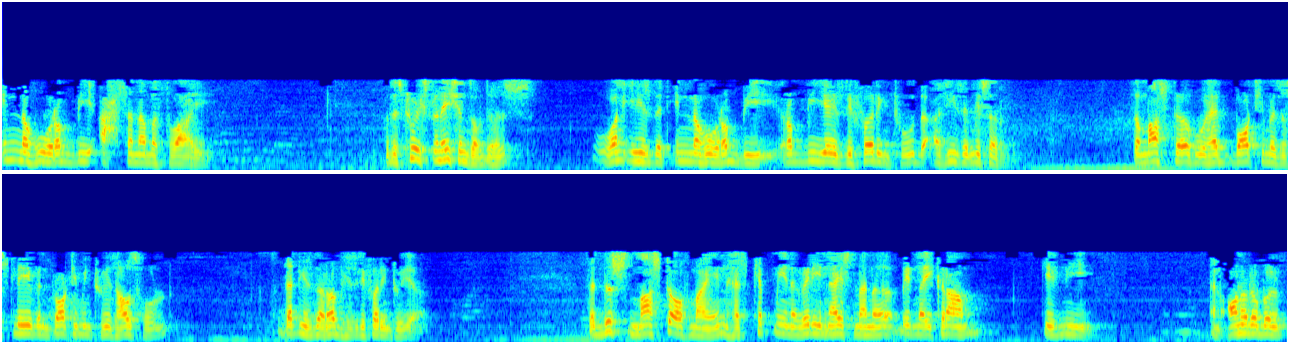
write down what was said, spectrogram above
إِنَّهُ رَبِّي أَحْسَنَ مَثْوَاي So there's two explanations of this. One is that إِنَّهُ رَبِّي Rabbi is referring to the Aziz Misr, the master who had bought him as a slave and brought him into his household. So that is the Rabb he's referring to here. That this master of mine has kept me in a very nice manner, made my ikram, gave me an honorable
